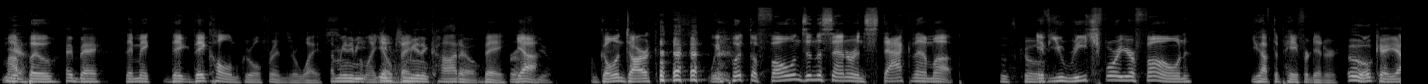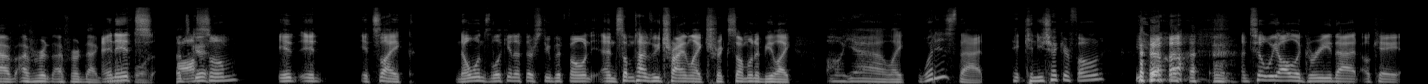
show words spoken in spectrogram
my Yeah. boo. hey, Bay. They make they they call them girlfriends or wives. I'm going to be like, incommunicado. A Yeah. few. I'm going dark. we put the phones in the center and stack them up. That's cool. If you reach for your phone, you have to pay for dinner, oh, okay. Yeah, I've, I've heard I've heard that. and it's. That's good. awesome. It it it's like no one's looking at their stupid phone, and sometimes we try and like trick someone to be like, "Oh yeah, like what is that? Hey, can you check your phone?" You know? Until we all agree that okay,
